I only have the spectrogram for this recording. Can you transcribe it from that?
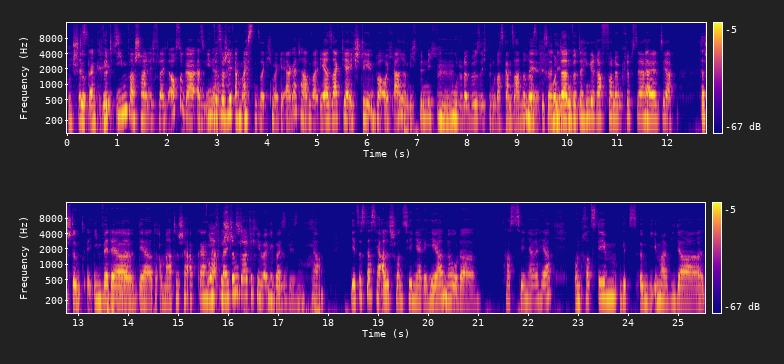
und stirbt das an Krebs. Wird ihm wahrscheinlich vielleicht auch sogar, also ihn Ja. wird es wahrscheinlich am meisten, sag ich mal, geärgert haben, weil er sagt ja, ich stehe über euch allem. Ich bin nicht Mhm. gut oder böse, ich bin was ganz anderes. Nee, Und nicht. dann wird er hingerafft von einem Krebs, der Ja. halt, ja, Das stimmt. Ihm wäre der, der dramatische Abgang ja vielleicht bestimmt deutlich lieber, lieber gewesen. gewesen. Ja. Jetzt ist das ja alles schon zehn Jahre her, ne? Oder fast zehn Jahre her. Und trotzdem gibt es irgendwie immer wieder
